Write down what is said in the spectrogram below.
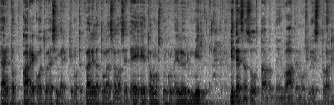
tämä nyt on karikoitu esimerkki, mutta että välillä tulee sellaisia, että ei, ei tuommoista niin ei löydy millään. Miten sä suhtaudut niihin vaatimuslistoihin?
